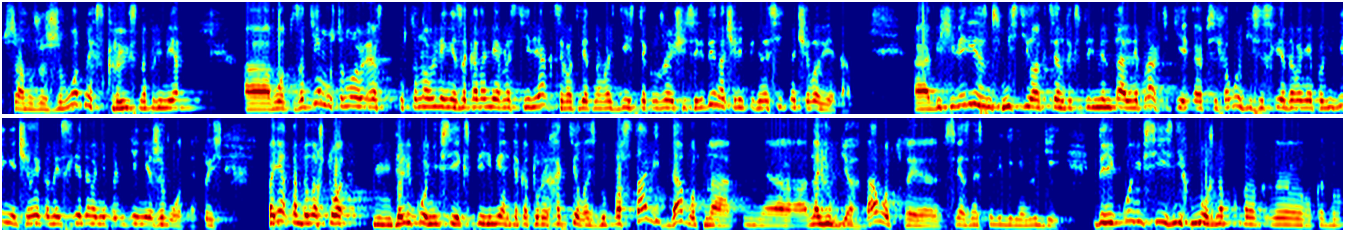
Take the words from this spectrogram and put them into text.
сразу же с животных, с крыс, например. А вот. Затем установление закономерности реакции в ответ на воздействие окружающей среды начали переносить на человека. А бихевиоризм сместил акцент экспериментальной практики э, психологии с исследования поведения человека на исследование поведения животных. То есть Понятно было, что далеко не все эксперименты, которые хотелось бы поставить, да, вот на, э, на людях, да, вот э, связанные с поведением людей, далеко не все из них можно э, как бы,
